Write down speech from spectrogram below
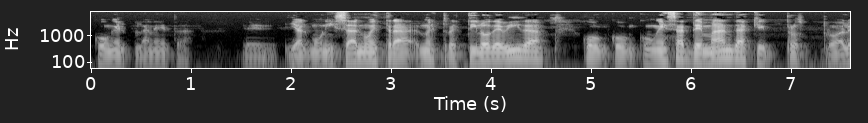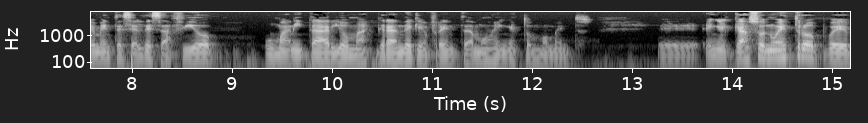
con el planeta eh, y armonizar nuestra, nuestro estilo de vida con, con, esas demandas que probablemente sea el desafío humanitario más grande que enfrentamos en estos momentos. Eh, en el caso nuestro, pues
